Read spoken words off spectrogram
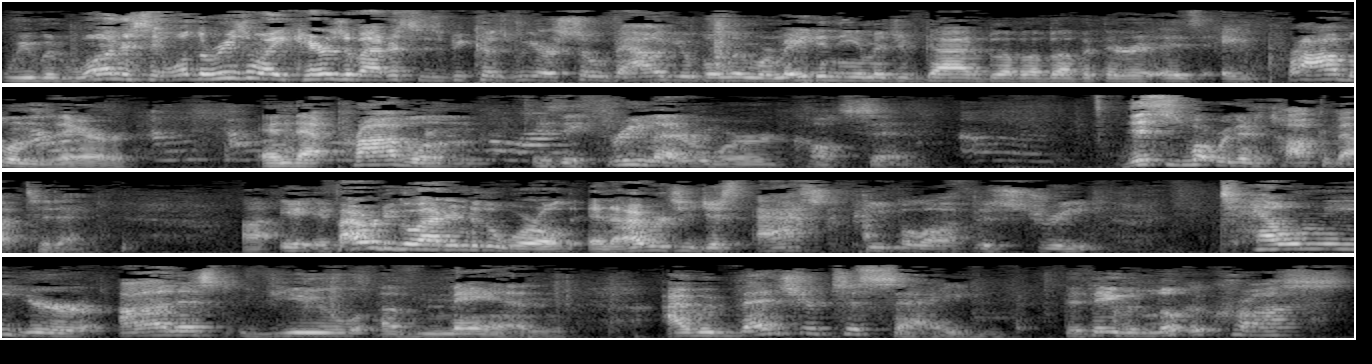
we would want to say, well, the reason why he cares about us is because we are so valuable and we're made in the image of God, blah, blah, blah. But there is a problem there. And that problem is a three letter word called sin. This is what we're going to talk about today. Uh, if I were to go out into the world and I were to just ask people off the street, tell me your honest view of man, I would venture to say that they would look across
